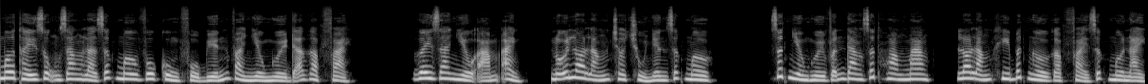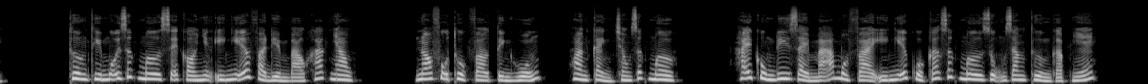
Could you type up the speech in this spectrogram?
Mơ thấy rụng răng là giấc mơ vô cùng phổ biến và nhiều người đã gặp phải. Gây ra nhiều ám ảnh, nỗi lo lắng cho chủ nhân giấc mơ. Rất nhiều người vẫn đang rất hoang mang, lo lắng khi bất ngờ gặp phải giấc mơ này. Thường thì mỗi giấc mơ sẽ có những ý nghĩa và điểm báo khác nhau. Nó phụ thuộc vào tình huống, hoàn cảnh trong giấc mơ. Hãy cùng đi giải mã một vài ý nghĩa của các giấc mơ rụng răng thường gặp nhé.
